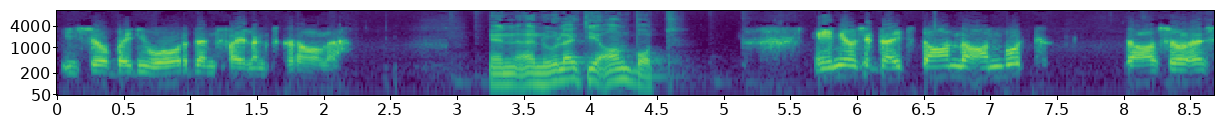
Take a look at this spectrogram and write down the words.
hierso by die Warden veilingskrale. En en hoe lyk die aanbod? En ons het uitstaande aanbod Daarso is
